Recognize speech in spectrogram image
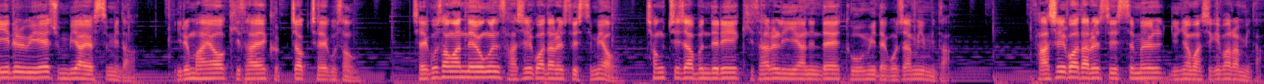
이의를 위해 준비하였습니다. 이름하여 기사의 극적 재구성. 재구성한 내용은 사실과 다를 수 있으며 청취자분들이 기사를 이해하는 데 도움이 되고자 합니다. 사실과 다를 수 있음을 유념하시기 바랍니다.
